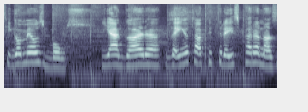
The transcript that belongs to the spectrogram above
sigam meus bons. E agora vem o top 3 para nós.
